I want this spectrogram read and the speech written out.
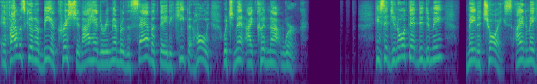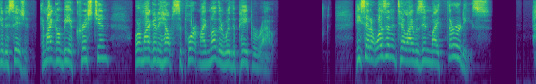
if I was going to be a Christian, I had to remember the Sabbath day to keep it holy, which meant I could not work. He said, You know what that did to me? Made a choice. I had to make a decision. Am I going to be a Christian or am I going to help support my mother with the paper route? He said it wasn't until I was in my 30s.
